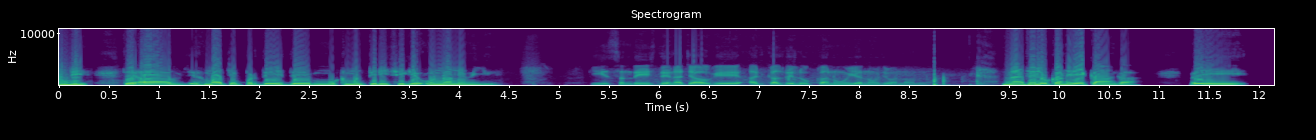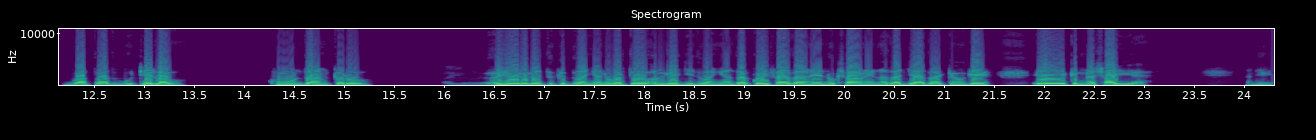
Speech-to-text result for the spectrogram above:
ਹਾਂਜੀ ਤੇ ਆ ਹਿਮਾਚਲ ਪ੍ਰਦੇਸ਼ ਦੇ ਮੁੱਖ ਮੰਤਰੀ ਸੀਗੇ ਉਹਨਾਂ ਨੇ ਵੀ ਜੀ। ਕੀ ਸੰਦੇਸ਼ ਦੇਣਾ ਚਾਹੋਗੇ ਅੱਜ ਕੱਲ ਦੇ ਲੋਕਾਂ ਨੂੰ ਜਾਂ ਨੌਜਵਾਨਾਂ ਨੂੰ? ਮੈਂ ਤੇ ਲੋਕਾਂ ਨੂੰ ਇਹ ਕਹਾਂਗਾ ਵੀ ਵੱਧ ਤੋਂ ਵੱਧ ਬੂਟੇ ਲਾਓ ਖੂਨਦਾਨ ਕਰੋ ਆਯੁਰਵੈਦਿਕ ਦਵਾਈਆਂ ਨੂੰ ਵਰਤੋ, ਅੰਗਰੇਜ਼ੀ ਦਵਾਈਆਂ ਦਾ ਕੋਈ ਫਾਇਦਾ ਨਹੀਂ, ਨੁਕਸਾਨ ਇਹਨਾਂ ਦਾ ਜ਼ਿਆਦਾ ਕਿਉਂਕਿ ਇਹ ਇੱਕ ਨਸ਼ਾ ਹੀ ਹੈ। ਹਾਂਜੀ,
